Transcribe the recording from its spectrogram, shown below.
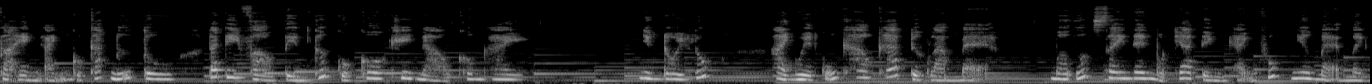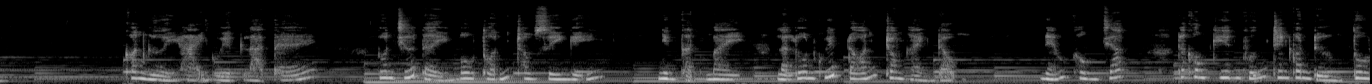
Và hình ảnh của các nữ tu đã đi vào tiềm thức của cô khi nào không hay. Nhưng đôi lúc, hải nguyệt cũng khao khát được làm mẹ, mơ ước xây nên một gia đình hạnh phúc như mẹ mình. Con người hải nguyệt là thế luôn chứa đầy mâu thuẫn trong suy nghĩ, nhưng thật may là luôn quyết đoán trong hành động. Nếu không chắc đã không kiên vững trên con đường tu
